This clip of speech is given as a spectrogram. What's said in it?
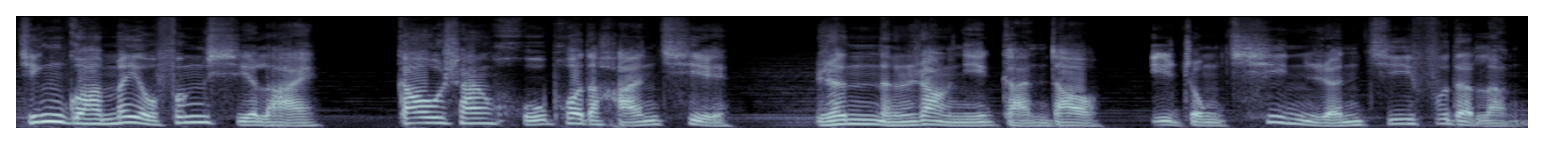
尽管没有风袭来，高山湖泊的寒气仍能让你感到一种沁人肌肤的冷。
